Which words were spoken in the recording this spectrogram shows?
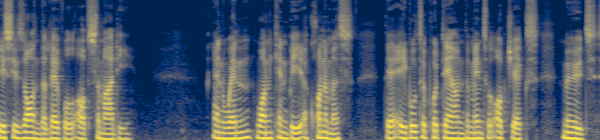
This is on the level of samadhi. And when one can be equanimous, they are able to put down the mental objects, moods,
